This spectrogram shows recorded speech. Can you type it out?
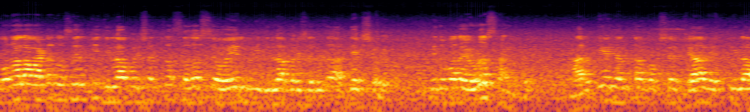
कोणाला वाटत असेल की जिल्हा परिषदचा सदस्य होईल मी जिल्हा परिषदेचा अध्यक्ष होईल? मी तुम्हाला एवढंच सांगतो. भारतीय जनता पक्ष ज्या व्यक्तीला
